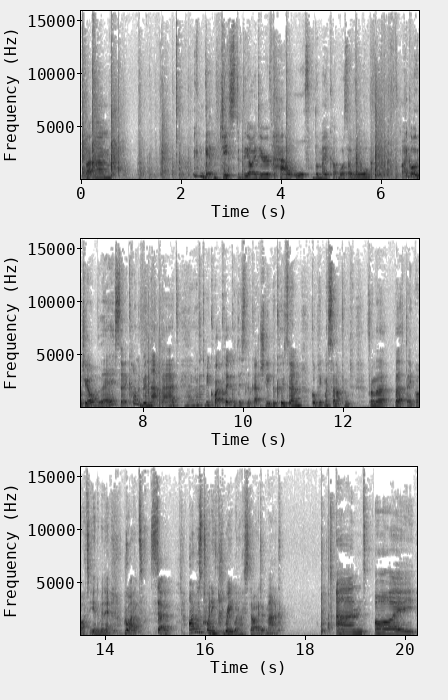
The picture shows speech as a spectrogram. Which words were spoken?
but um, we can get the gist of the idea of how awful the makeup was I wore. But I got a job there, so it can't have been that bad. I have to be quite quick with this look actually because um, I've got to pick my son up from, from a birthday party in a minute. Right, so I was 23 when I started at MAC and I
